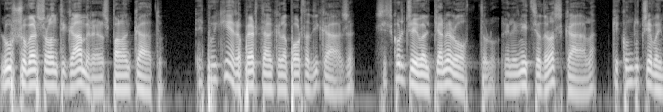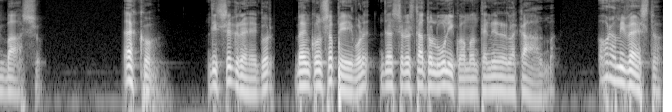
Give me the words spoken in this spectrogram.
L'uscio verso l'anticamera era spalancato e poiché era aperta anche la porta di casa, si scorgeva il pianerottolo e l'inizio della scala che conduceva in basso. Ecco, disse Gregor, ben consapevole d'essere stato l'unico a mantenere la calma. Ora mi vesto,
